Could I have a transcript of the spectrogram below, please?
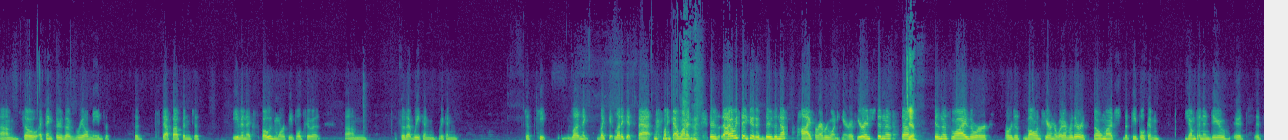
Um, so i think there's a real need to to step up and just even expose more people to it um, so that we can we can just keep letting it like let it get fat. Like i want to there's i always say too there's there's enough pie for everyone here. If you're interested in this stuff yeah. business wise or or just volunteering or whatever there is so much that people can jump in and do. It's it's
